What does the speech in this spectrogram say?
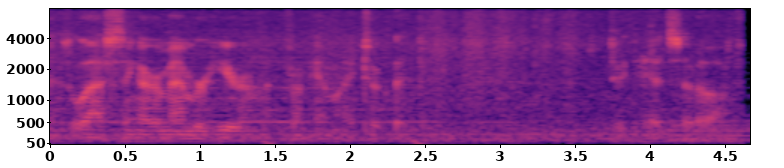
That's the last thing I remember hearing from him. I took the, took the headset off.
